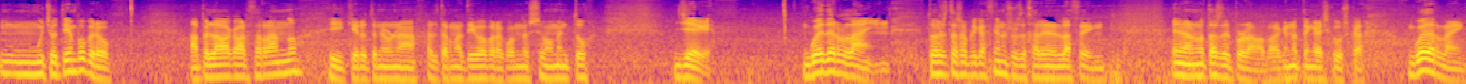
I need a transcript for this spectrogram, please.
mucho tiempo, pero Apple la va a acabar cerrando y quiero tener una alternativa para cuando ese momento llegue. Weatherline. Todas estas aplicaciones os dejaré el enlace en, las notas del programa para que no tengáis que buscar. Weatherline.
